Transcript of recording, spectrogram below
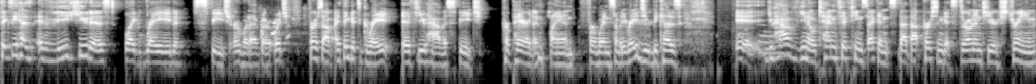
Pixie has the cutest like raid speech or whatever. Which, first off, I think it's great if you have a speech prepared and planned for when somebody raids you because it, you have you know 10 15 seconds that that person gets thrown into your stream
